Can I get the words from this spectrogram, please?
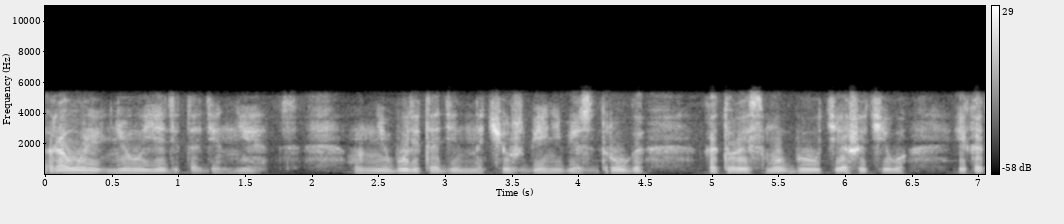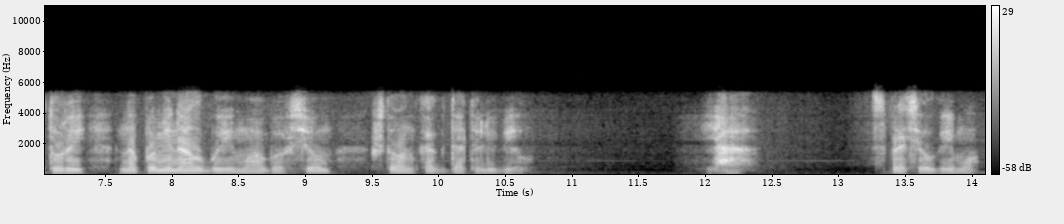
Рауль не уедет один, нет. Он не будет один на чужбине без друга, который смог бы утешить его и который напоминал бы ему обо всем, что он когда-то любил». «Я?» — спросил Гримо.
